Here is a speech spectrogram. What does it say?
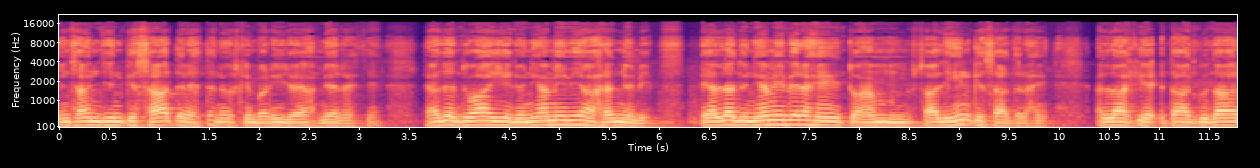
انسان جن کے ساتھ رہتا ہے اس کی بڑی جو ہے اہمیت رکھتے ہیں۔ لہٰذا دعا یہ دنیا میں بھی، آخرت میں بھی۔ اے اللہ، دنیا میں بھی رہیں تو ہم صالحین کے ساتھ رہیں۔ اللہ کے اطاعت گزار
